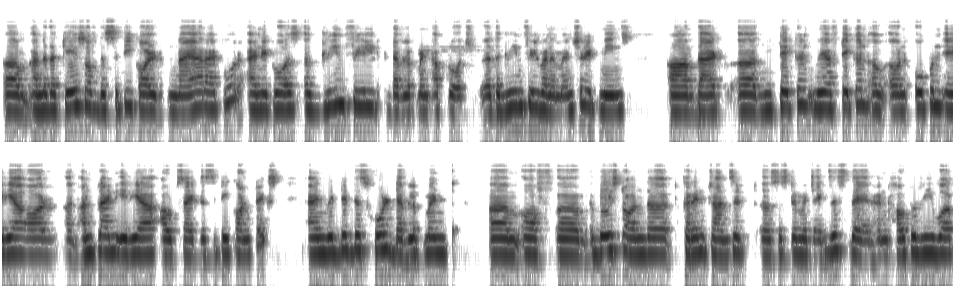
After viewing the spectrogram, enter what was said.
um, under the case of the city called naya raipur and it was a greenfield development approach. Uh, the greenfield when i mention it means uh, that uh, we taken we have taken a, an open area or an unplanned area outside the city context and we did this whole development um, of uh, based on the current transit uh, system which exists there and how to rework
